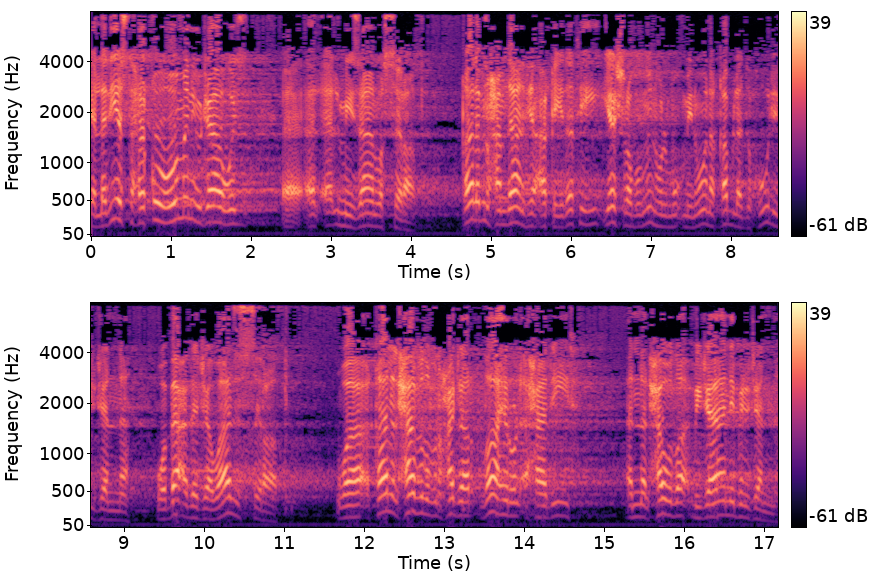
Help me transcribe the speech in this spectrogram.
الذي يستحقه هو من يجاوز آه، الميزان والصراط. قال ابن حمدان في عقيدته يشرب منه المؤمنون قبل دخول الجنة وبعد جواز الصراط. وقال الحافظ ابن حجر ظاهر الأحاديث أن الحوض بجانب الجنة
